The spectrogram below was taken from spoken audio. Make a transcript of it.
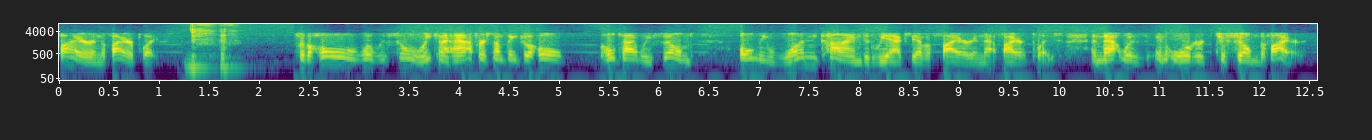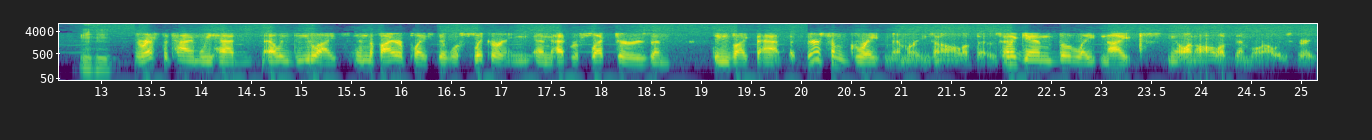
fire in the fireplace. for the whole what we filmed a week and a half or something for the whole whole time we filmed, only one time did we actually have a fire in that fireplace, and that was in order to film the fire. Mm-hmm. The rest of the time we had LED lights in the fireplace that were flickering and had reflectors and things like that. But there's some great memories in all of those. And again, the late nights, you know, on all of them were always great.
